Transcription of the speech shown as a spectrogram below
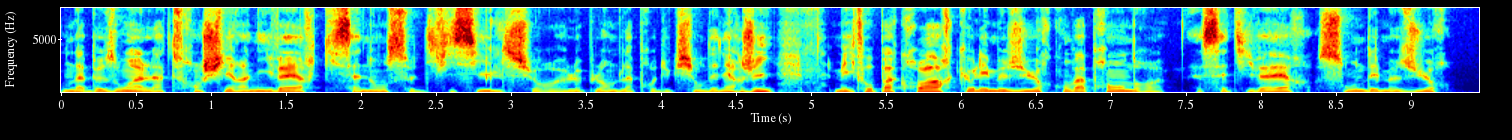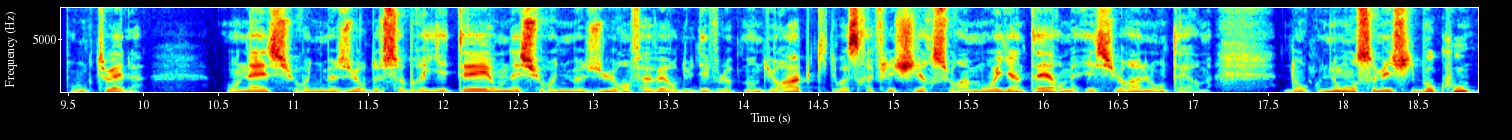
On a besoin là de franchir un hiver qui s'annonce difficile sur le plan de la production d'énergie, mais il ne faut pas croire que les mesures qu'on va prendre cet hiver sont des mesures ponctuelles. On est sur une mesure de sobriété, on est sur une mesure en faveur du développement durable qui doit se réfléchir sur un moyen terme et sur un long terme. Donc nous, on se méfie beaucoup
